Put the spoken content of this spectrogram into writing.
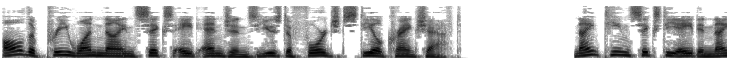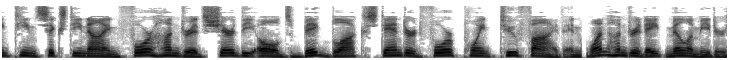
All the pre-1968 engines used a forged steel crankshaft. 1968 and 1969 400s shared the Olds big block standard 4.25 in 108 mm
